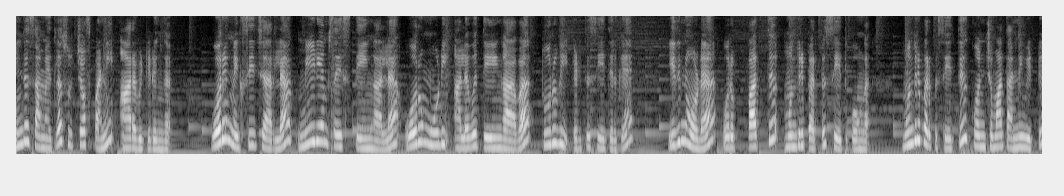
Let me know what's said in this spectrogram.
இந்த சமயத்தில் சுவிட்ச் ஆஃப் பண்ணி ஆற விட்டுடுங்க. ஒரு மிக்சி ஜாரில் மீடியம் சைஸ் தேங்காயில் ஒரு மூடி அளவு தேங்காவை துருவி எடுத்து சேர்த்துருக்கேன். இதனோட ஒரு பத்து முந்திரி பருப்பு சேர்த்துக்கோங்க. முந்திரி பருப்பு சேர்த்து கொஞ்சமாக தண்ணி விட்டு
